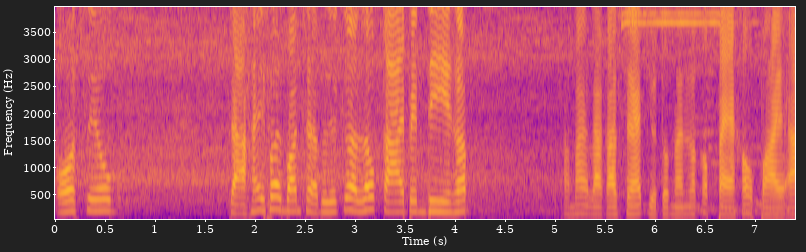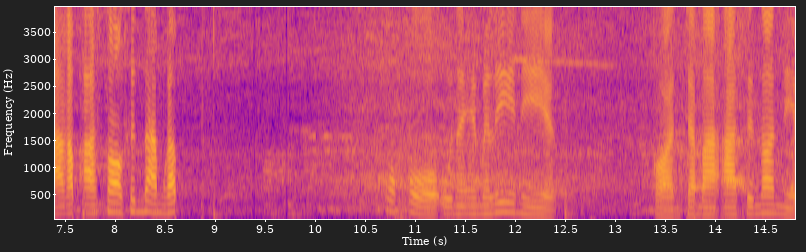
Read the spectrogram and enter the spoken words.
โอซิล จะให้เพื่อนบอลเฉลับลูดิเกอร์แล้วกลายเป็นดีครับทำให้ลากาแซดอยู่ตรงนั้นแล้วก็แปรเข้าไปอาครับอาร์เซนอลขึ้นนำครับโอ้โหอูนายเอเมรี่นี่ ก่อนจะมาอาร์เซนอลนี่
